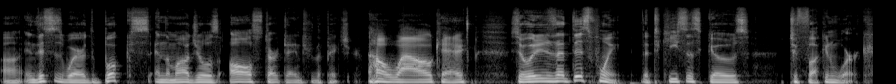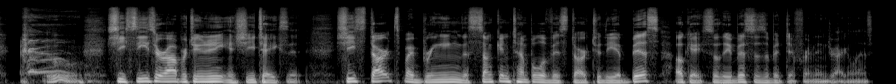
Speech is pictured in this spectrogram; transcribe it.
Uh, and this is where the books and the modules all start to enter the picture. Oh wow, okay. So it is at this point that Takhisis goes to fucking work. she sees her opportunity and she takes it. She starts by bringing the sunken temple of Istar to the abyss. Okay, so the abyss is a bit different in Dragonlance.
